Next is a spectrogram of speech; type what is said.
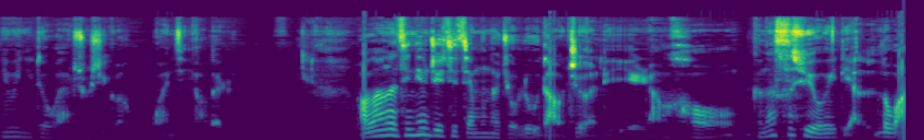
因为你对我来说是一个很无关紧要的人。好了，那今天这期节目呢就录到这里，然后可能思绪有一点乱，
